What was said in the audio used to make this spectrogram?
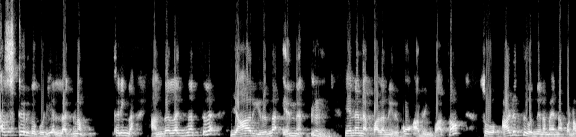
ஃபர்ஸ்ட் இருக்கக்கூடிய லக்னம். சரிங்களா? அந்த லக்னத்துல யார் இருந்தா என்ன? என்னென்ன பலன் இருக்கும் அப்படின்னு பார்த்தோம். ஸோ அடுத்து வந்து நம்ம என்ன பண்ண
